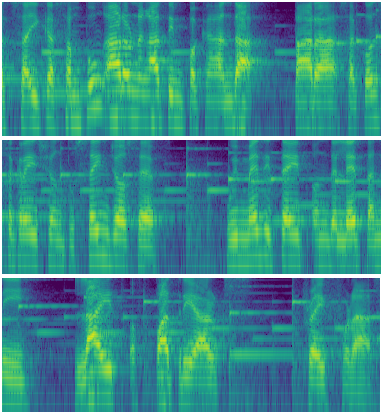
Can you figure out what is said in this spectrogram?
At sa ikasampung araw ng ating pagkahanda para sa consecration to Saint Joseph, we meditate on the litany, Light of Patriarchs, pray for us.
